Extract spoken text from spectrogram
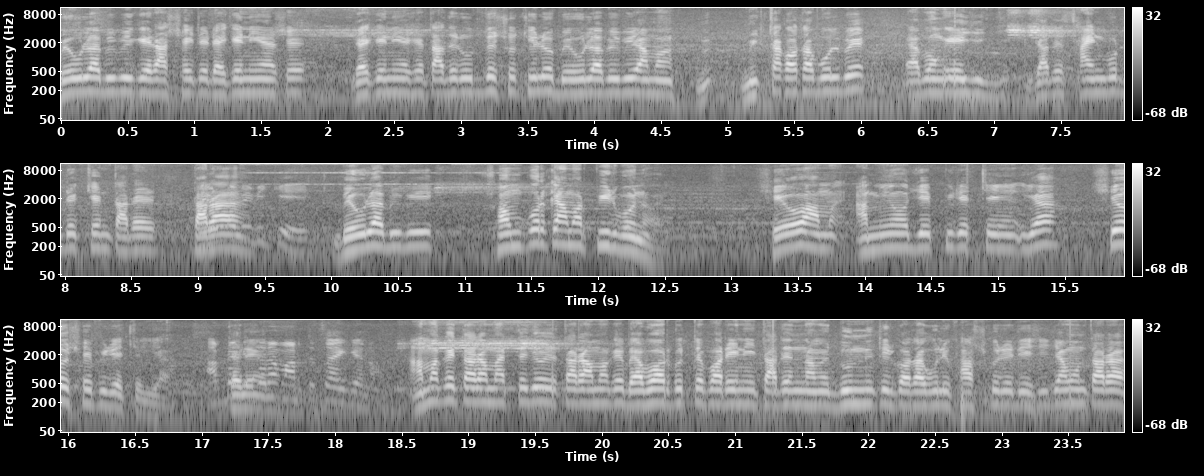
বেউলা বিবিকে রাজশাহীতে ডেকে নিয়ে আসে। ডেকে নিয়ে এসে তাদের উদ্দেশ্য ছিল বেহুলা বিবি আমার মিথ্যা কথা বলবে এবং এই যাদের সাইনবোর্ড দেখছেন তাদের তারা বেহুলা বিবি সম্পর্কে আমার পীর বোন হয়। সেও আম- আমিও যে চেয়ে ইয়া সেও সে চেয়ে ইয়া। তাহলে তারা মারতে চায় কেন? আমাকে তারা মারতে যে তারা আমাকে ব্যবহার করতে পারেনি তাদের নামে দুর্নীতির কথাগুলি ফাঁস করে দিয়েছি। যেমন তারা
